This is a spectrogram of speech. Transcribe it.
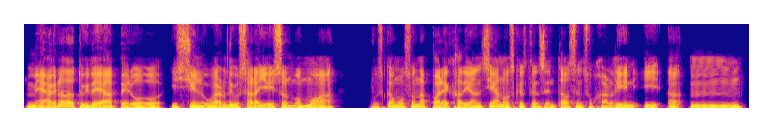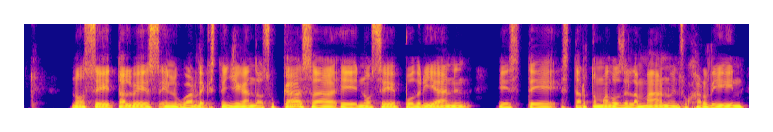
me agrada tu idea, pero ¿y si en lugar de usar a Jason Momoa, buscamos una pareja de ancianos que estén sentados en su jardín y, ah, mm, no sé, tal vez en lugar de que estén llegando a su casa, eh, no sé, podrían este, estar tomados de la mano en su jardín,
